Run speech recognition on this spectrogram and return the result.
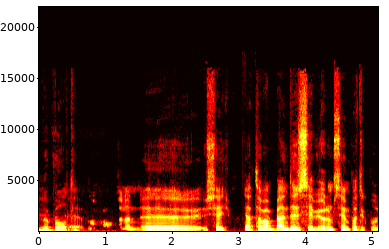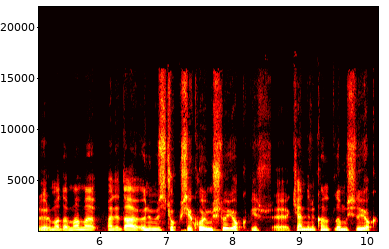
Luke Walton. Walton'ın ee, şey ya tamam ben de seviyorum, sempatik buluyorum adamı ama hani daha önümüz çok bir şey koymuşluğu yok bir. ee, kendini kanıtlamışlığı yok.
